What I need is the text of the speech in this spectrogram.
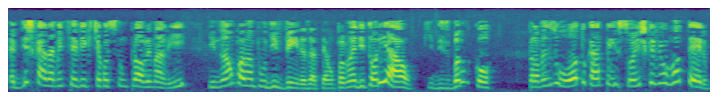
é, descaradamente você via que tinha acontecido um problema ali, e não é um problema por- de vendas até, é um problema editorial, que desbancou. Pelo menos o outro cara pensou em escrever o roteiro.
